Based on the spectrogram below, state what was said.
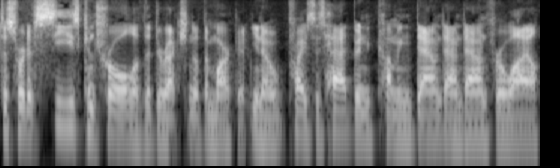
to sort of seize control of the direction of the market. You know, prices had been coming down, down, down for a while,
